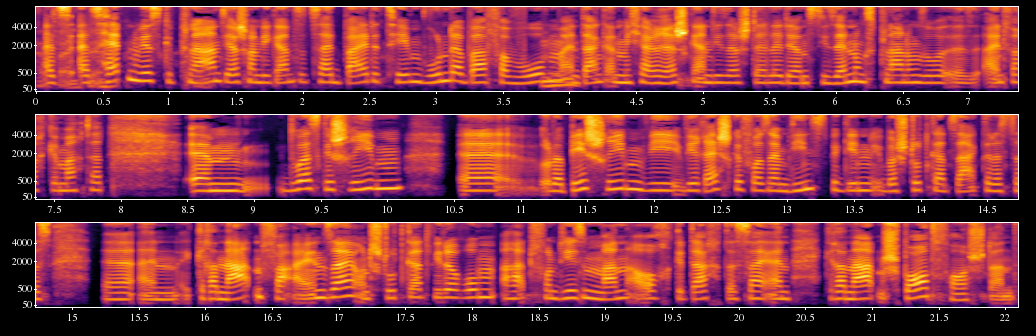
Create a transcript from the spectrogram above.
als, als hätten wir es geplant, ja schon die ganze Zeit beide Themen wunderbar verwoben. Mhm. Ein Dank an Michael Reschke an dieser Stelle, der uns die Sendungsplanung so äh, einfach gemacht hat. Ähm, du hast geschrieben äh, oder beschrieben, wie, wie Reschke vor seinem Dienstbeginn über Stuttgart sagte, dass das äh, ein Granatenverein sei und Stuttgart wiederum hat von diesem Mann auch gedacht, das sei ein Granatensportvorstand.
